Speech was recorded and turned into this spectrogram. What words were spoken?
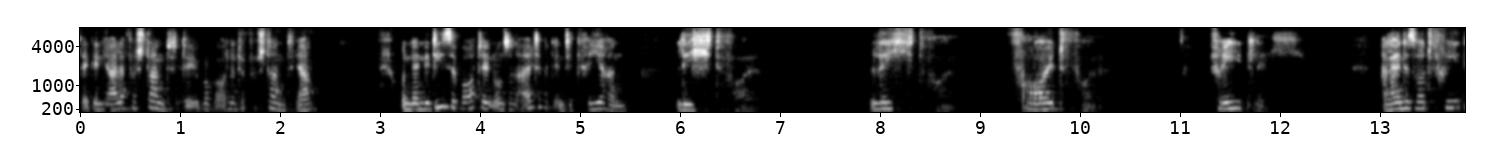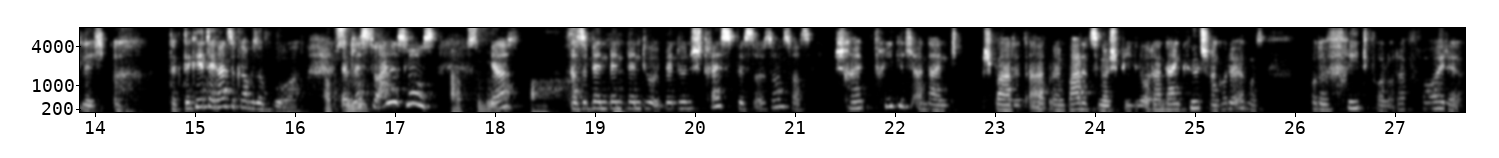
der geniale Verstand, der übergeordnete Verstand, ja. Und wenn wir diese Worte in unseren Alltag integrieren, lichtvoll, lichtvoll, freudvoll, friedlich. Allein das Wort friedlich, da, da geht der ganze Körper so vor. Dann lässt du alles los. Absolut. Ja? Oh. Also wenn, wenn, wenn, du, wenn du in Stress bist oder sonst was, schreib friedlich an deinen Badezimmer oder Badezimmerspiegel oder an deinen Kühlschrank oder irgendwas. Oder friedvoll oder Freude.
